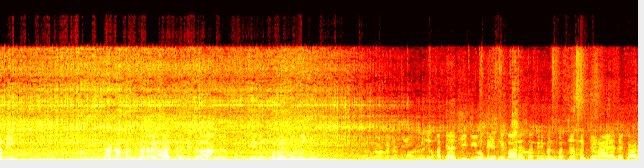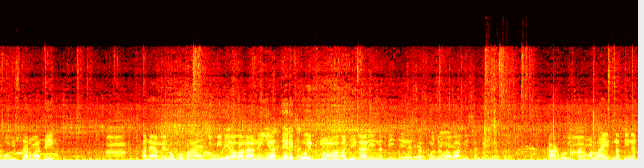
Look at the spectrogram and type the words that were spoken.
માંથી? કાકા બંધ કરો અવાજ નહીં. નીકળો આગળ. દેવેન્દ્રભાઈ બોલું છું. અત્યારે જીબી ઓફિસની બારે તકરીબન પચાસક જણા આવ્યા છે કાર્ગો વિસ્તારમાંથી. અને અમે લોકો પણ આવ્યા છીએ મીડિયાવાળા અને અહીંયા અત્યારે કોઈ પણ અધિકારી નથી જે સરખો જવાબ આપી શકે અહીંયા કણે કાર્ગો વિસ્તારમાં લાઇટ નથી ને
